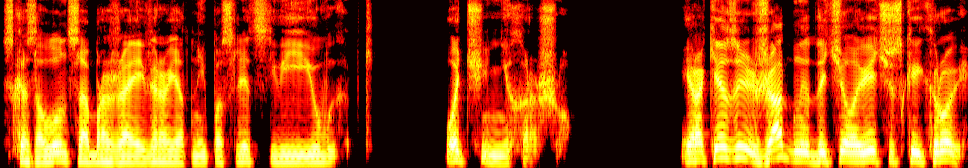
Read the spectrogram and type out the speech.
сказал он, соображая вероятные последствия ее выходки. Очень нехорошо. Иракезы жадны до человеческой крови,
